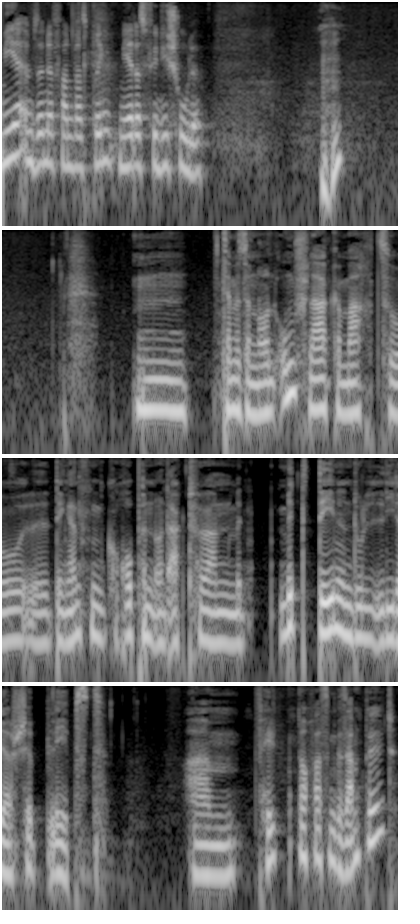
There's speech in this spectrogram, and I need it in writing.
Mir im Sinne von, was bringt mir das für die Schule? Mhm. Mm, jetzt haben wir so einen neuen Umschlag gemacht zu äh, den ganzen Gruppen und Akteuren, mit, mit denen du Leadership lebst. Ähm, fehlt noch was im Gesamtbild?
